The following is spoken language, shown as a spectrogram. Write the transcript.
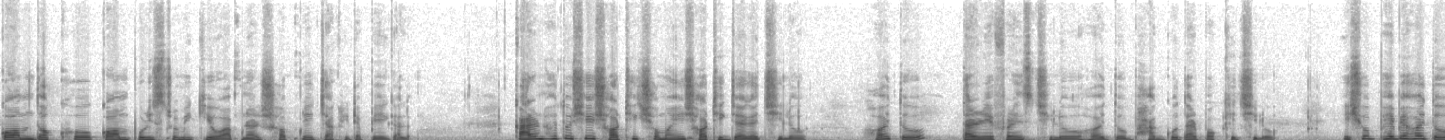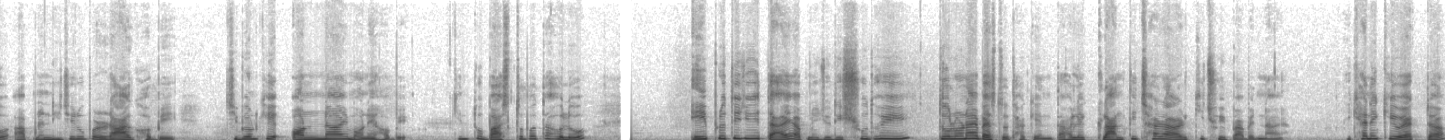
কম দক্ষ, কম পরিশ্রমী কেউ আপনার স্বপ্নের চাকরিটা পেয়ে গেল। কারণ হয়তো সে সঠিক সময়ে সঠিক জায়গায় ছিল। হয়তো তার রেফারেন্স ছিল, হয়তো ভাগ্য তার পক্ষে ছিল। এসব ভেবে হয়তো আপনার নিজের উপর রাগ হবে, জীবনকে অন্যায় মনে হবে। কিন্তু বাস্তবতা হলো এই প্রতিযোগিতায় আপনি যদি শুধুই তুলনায় ব্যস্ত থাকেন, তাহলে ক্লান্তি ছাড়া আর কিছুই পাবেন না। এখানে কেউ একটা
